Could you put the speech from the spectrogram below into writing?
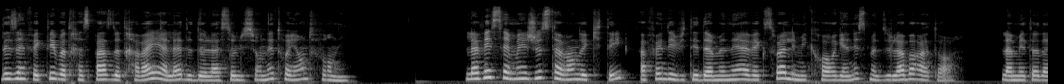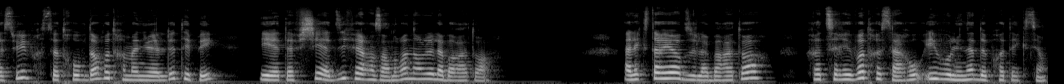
Désinfectez votre espace de travail à l'aide de la solution nettoyante fournie. Lavez ses mains juste avant de quitter afin d'éviter d'amener avec soi les micro-organismes du laboratoire. La méthode à suivre se trouve dans votre manuel de TP et est affichée à différents endroits dans le laboratoire. À l'extérieur du laboratoire, retirez votre sarrau et vos lunettes de protection.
